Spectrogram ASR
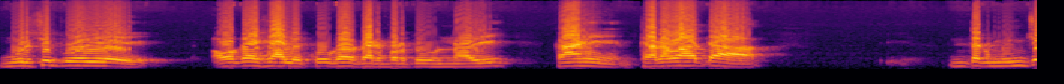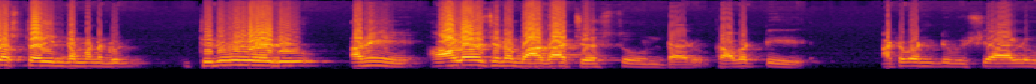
మురిసిపోయే అవకాశాలు ఎక్కువగా కనపడుతూ ఉన్నాయి. కానీ తర్వాత ఇంతకు మించి వస్తాయి ఇంకా మనకు తిరుగులేదు అని ఆలోచన బాగా చేస్తూ ఉంటారు. కాబట్టి అటువంటి విషయాలు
